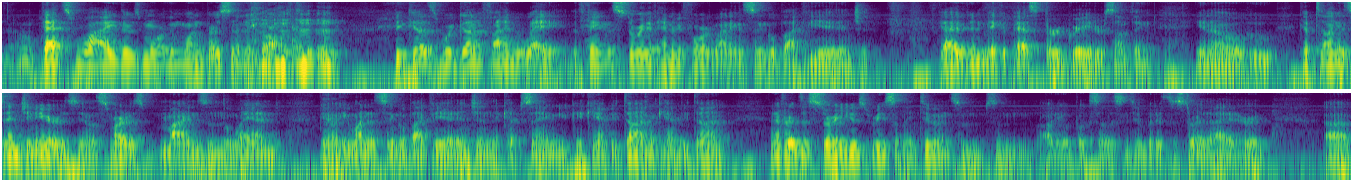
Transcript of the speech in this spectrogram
No. That's why there's more than one person involved. because we're gonna find a way. The famous story of Henry Ford wanting a single block V8 engine. Guy who didn't make it past third grade or something, you know, who kept telling his engineers, you know, the smartest minds in the land, you know, he wanted a single block V8 engine. They kept saying, "You- it can't be done, it can't be done. And I've heard this story used recently too in some, some audiobooks I listened to, but it's a story that I had heard uh,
